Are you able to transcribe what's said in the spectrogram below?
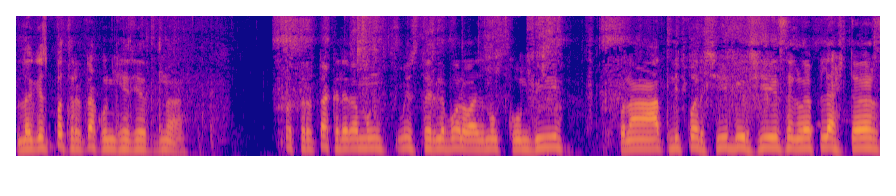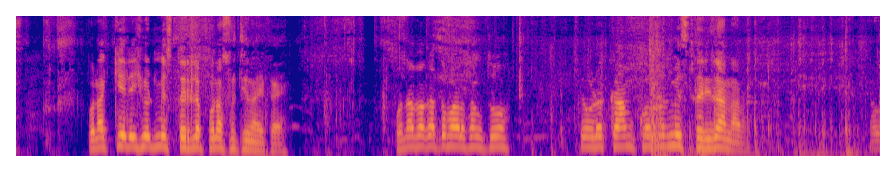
लगेच पत्र टाकून घ्यायचे ना. पत्र टाकलं का मग मिस्त्रीला बोलवायचं मग कोंबी पुन्हा आतली परशी बिरशी सगळं प्लॅस्टर पुन्हा केल्याशिवाय मिस्त्रीला पुन्हा सुटी नाही काय. पुन्हा बघा तुम्हाला सांगतो तेवढं काम करूनच मिस्त्री जाणार. हो.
